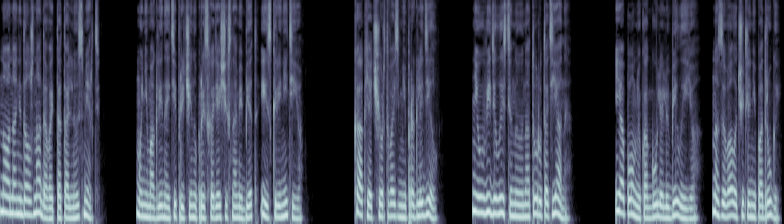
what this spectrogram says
но она не должна давать тотальную смерть. Мы не могли найти причину происходящих с нами бед и искоренить ее. Как я, черт возьми, проглядел. Не увидел истинную натуру Татьяны. Я помню, как Гуля любила ее, называла чуть ли не подругой.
